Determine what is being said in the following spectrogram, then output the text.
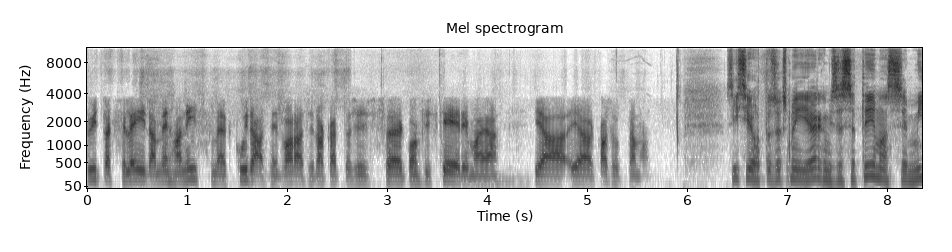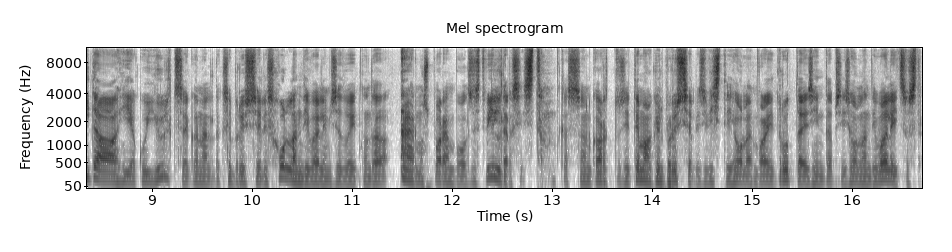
püütakse leida mehhanisme, et kuidas neid varasid hakata siis konfiskeerima ja, ja, ja kasutama sissejuhatuseks meie järgmisesse teemasse, mida ja kui üldse kõneldakse Brüsselis Hollandi valimised võitnud äärmus parempoolsest Wildersist. kas on kartusi, tema küll Brüsselis vist ei ole, vaid Rutte esindab siis Hollandi valitsust.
